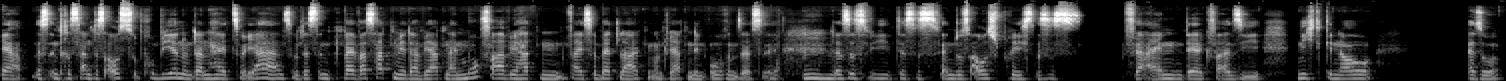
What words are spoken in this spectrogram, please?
ja, das Interessantes auszuprobieren und dann halt so, ja, so das sind, weil was hatten wir da? Wir hatten ein Mofa, wir hatten weiße Bettlaken und wir hatten den Ohrensessel. Mhm. Das ist wie, das ist, wenn du es aussprichst, ist für einen, der quasi nicht genau, also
